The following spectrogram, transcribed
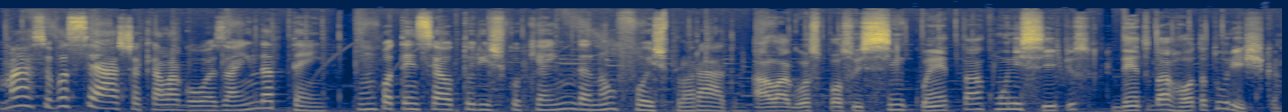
Márcio, você acha que Alagoas ainda tem um potencial turístico que ainda não foi explorado? Alagoas possui 50 municípios dentro da rota turística.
